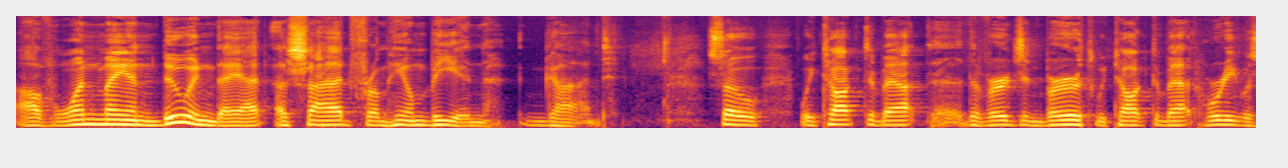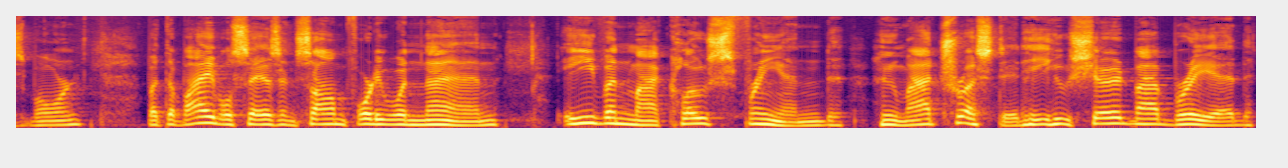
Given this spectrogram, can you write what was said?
of one man doing that aside from him being God. So we talked about uh, the virgin birth, we talked about where he was born. But the Bible says in Psalm 41 9, even my close friend, whom I trusted, he who shared my bread,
